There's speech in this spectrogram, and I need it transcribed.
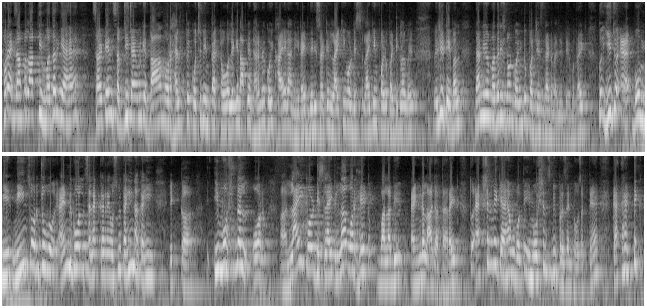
for example आपकी मदर क्या है? सर्टेन सब्ज़ी चाहे उनके दाम और हेल्थ पे कुछ भी इंपैक्ट हो लेकिन आपके घर में कोई खाएगा नहीं right there is certain liking और disliking for particular vegetable then your mother is not going to purchase that vegetable right तो ये जो वो मीन्स और जो एंड गोल सेलेक्ट कर रहे हैं उसमें कहीं ना कहीं एक इमोशनल uh, और लाइक uh, और डिसलाइक लव और हेट वाला भी एंगल आ जाता है राइट तो एक्शन में क्या है वो बोलते हैं इमोशंस भी प्रेजेंट हो सकते हैं कैथेटिक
